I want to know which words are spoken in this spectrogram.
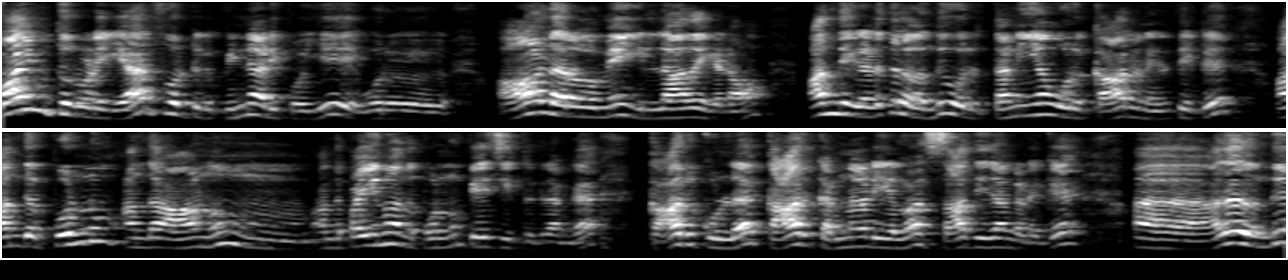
கோயம்புத்தூரோட ஏர்போர்ட்டுக்கு பின்னாடி போய் ஒரு ஆள் இல்லாத இடம். அந்த இடத்துல வந்து ஒரு தனியாக ஒரு காரை நிறுத்திட்டு அந்த பொண்ணும் அந்த ஆணும் அந்த பையனும் அந்த பொண்ணும் பேசிகிட்டு இருக்கிறாங்க. காருக்குள்ள கார் கண்ணாடியெல்லாம் சாத்தி தான் கிடக்கு. அதாவது வந்து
